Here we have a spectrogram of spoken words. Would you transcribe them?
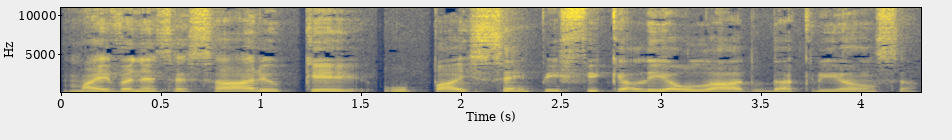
mas é necessário que o pai sempre fique ali ao lado da criança,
